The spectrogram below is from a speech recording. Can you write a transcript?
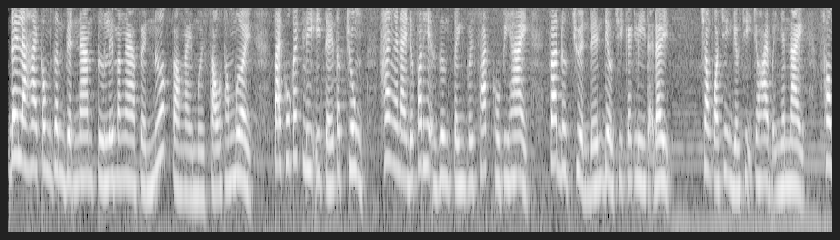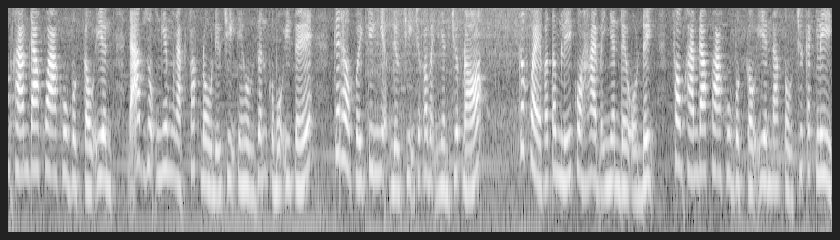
Đây là hai công dân Việt Nam từ Liên bang Nga về nước vào ngày 16 tháng 10. Tại khu cách ly y tế tập trung, hai người này được phát hiện dương tính với SARS-CoV-2 và được chuyển đến điều trị cách ly tại đây. Trong quá trình điều trị cho hai bệnh nhân này, phòng khám đa khoa khu vực Cầu Yên đã áp dụng nghiêm ngặt phác đồ điều trị theo hướng dẫn của Bộ Y tế, kết hợp với kinh nghiệm điều trị cho các bệnh nhân trước đó. Sức khỏe và tâm lý của hai bệnh nhân đều ổn định. Phòng khám đa khoa khu vực Cầu Yên đang tổ chức cách ly,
